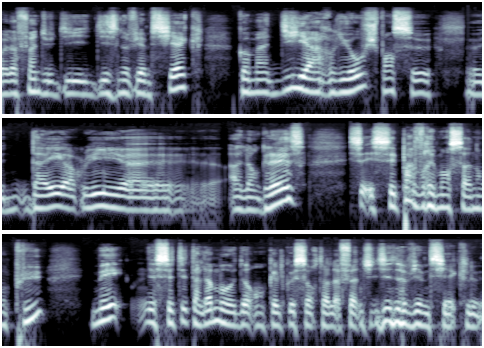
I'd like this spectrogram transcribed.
à la fin du 19e siècle comme un diario, je pense euh, euh diary euh, à l'anglaise. C'est pas vraiment ça non plus, mais c'était à la mode en quelque sorte à la fin du 19e siècle.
